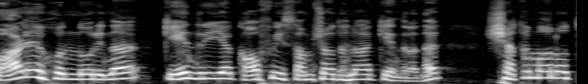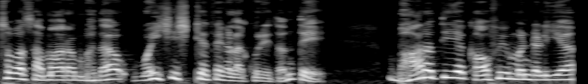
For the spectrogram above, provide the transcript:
ಬಾಳೆಹೊನ್ನೂರಿನ ಕೇಂದ್ರೀಯ ಕಾಫಿ ಸಂಶೋಧನಾ ಕೇಂದ್ರದ ಶತಮಾನೋತ್ಸವ ಸಮಾರಂಭದ ವೈಶಿಷ್ಟ್ಯತೆಗಳ ಕುರಿತಂತೆ ಭಾರತೀಯ ಕಾಫಿ ಮಂಡಳಿಯ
